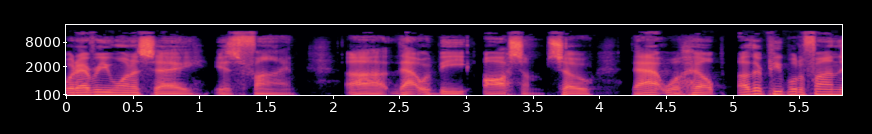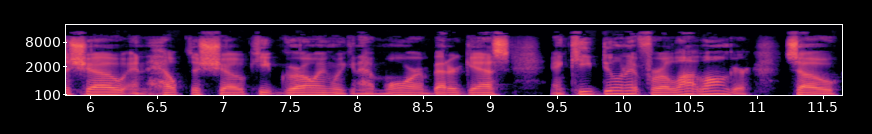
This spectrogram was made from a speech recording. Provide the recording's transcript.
whatever you want to say is fine. Uh, that would be awesome. So that will help other people to find the show and help the show keep growing. We can have more and better guests and keep doing it for a lot longer. So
